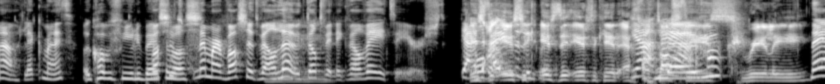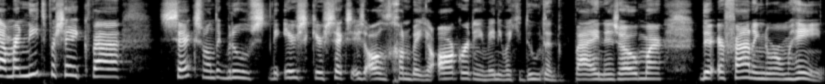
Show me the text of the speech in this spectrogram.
Nou, lekker meid. Ik hoop dat het voor jullie Was beter het, was. nee, maar was het wel leuk? Mm. Dat wil ik wel weten eerst. Ja, Is de, eerste, is de eerste keer echt Ja, fantastisch? Really? Nou ja, maar niet per se qua seks. Want ik bedoel, de eerste keer seks is altijd gewoon een beetje awkward. En je weet niet wat je doet en het doet pijn en zo. Maar de ervaring eromheen.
